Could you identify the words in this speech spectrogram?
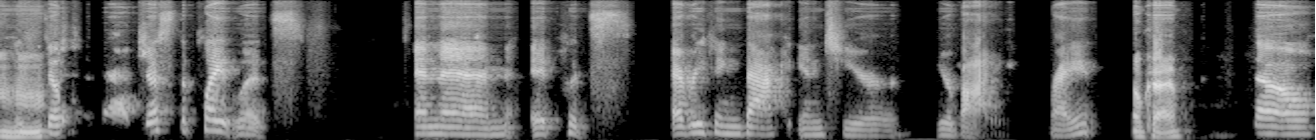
Mm-hmm. it filters out just the platelets, and then it puts everything back into your your body, right? Okay. So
